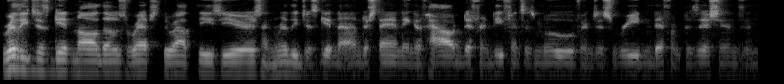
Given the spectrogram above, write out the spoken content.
really just getting all those reps throughout these years and really just getting an understanding of how different defenses move and just reading different positions and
